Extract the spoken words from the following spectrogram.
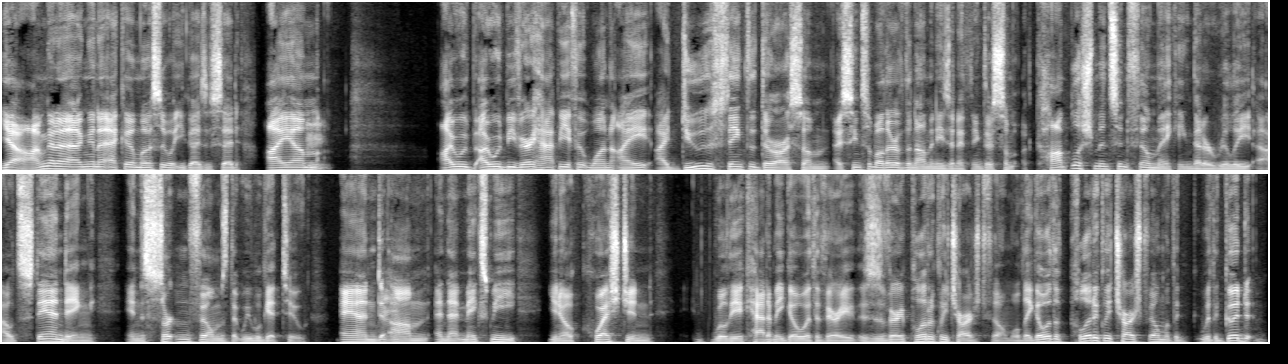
Yeah, I'm gonna I'm gonna echo mostly what you guys have said. I am. Mm. I would I would be very happy if it won. I I do think that there are some I've seen some other of the nominees and I think there's some accomplishments in filmmaking that are really outstanding in certain films that we will get to. And Mhm. um and that makes me, you know, question will the academy go with a very this is a very politically charged film. Will they go with a politically charged film with a with a good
